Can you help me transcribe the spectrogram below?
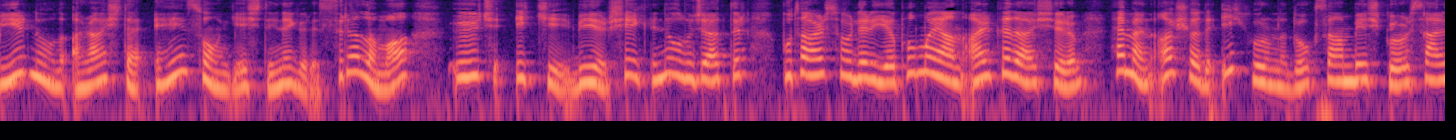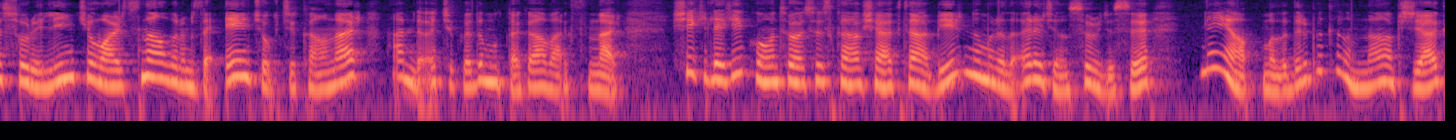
Bir nolu araç da en son geçtiğine göre sıralama 3, 2, 1 şeklinde olacaktır. Bu tarz soruları yapılmayan arkadaşlarım hemen aşağıda ilk yorumda 95 görsel soru linki var. Sınavlarımıza en çok çıkanlar hem de açıkladı mutlaka baksınlar. Şekildeki kontrolsüz kavşakta bir numaralı aracın sürücüsü ne yapmalıdır? Bakalım ne yapacak?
